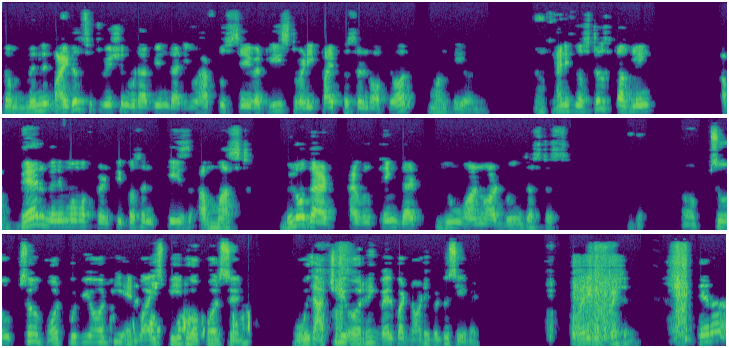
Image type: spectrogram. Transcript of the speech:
the min- ideal situation would have been that you have to save at least 25% of your monthly earnings. Okay. And if you're still struggling, a bare minimum of 20% is a must. Below that, I will think that you are not doing justice. Uh, so, so what would your the advice be to a person who is actually earning well but not able to save it? A very good question. There are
